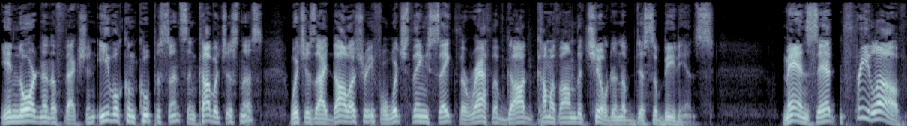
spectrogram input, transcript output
inordinate affection, evil concupiscence, and covetousness, which is idolatry, for which things' sake the wrath of God cometh on the children of disobedience. Man said, Free love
